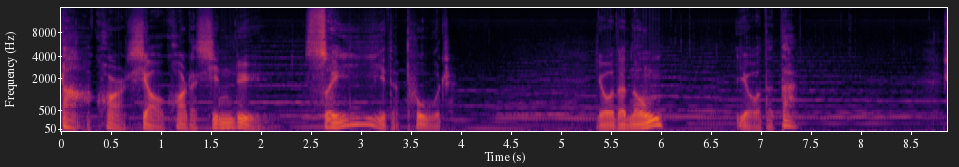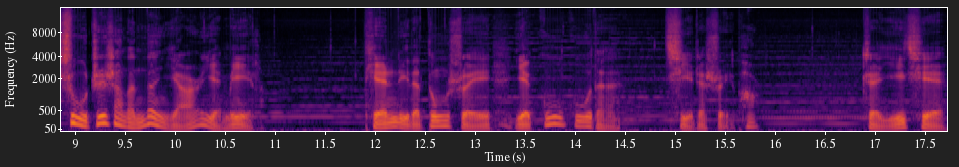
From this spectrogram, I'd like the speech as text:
大块小块的新绿，随意的铺着。有的浓，有的淡。树枝上的嫩芽儿也密了，田里的冬水也咕咕的起着水泡。这一切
